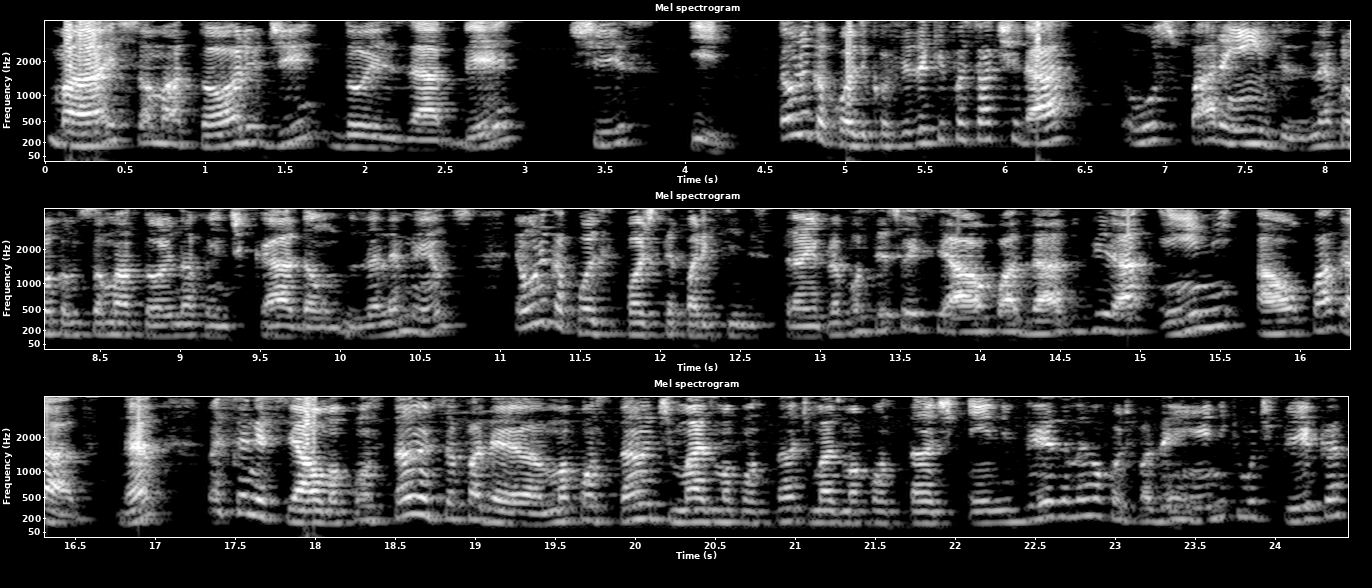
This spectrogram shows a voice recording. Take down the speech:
mais somatório de 2abxi. Então, a única coisa que eu fiz aqui foi só tirar os parênteses, né, colocando somatório na frente de cada um dos elementos. A única coisa que pode ter parecido estranho para você se esse a ao quadrado virar n ao quadrado, né? Mas sendo esse a uma constante, se eu fazer uma constante mais uma constante mais uma constante n vezes, é a mesma coisa de fazer n que multiplica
